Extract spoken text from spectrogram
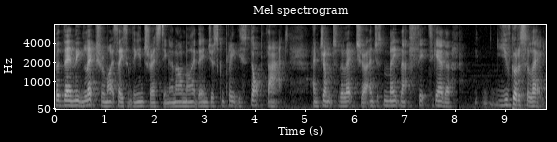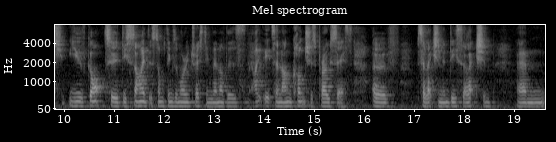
But then the lecturer might say something interesting and I might then just completely stop that and jump to the lecture and just make that fit together. You've got to select. You've got to decide that some things are more interesting than others. It's an unconscious process of selection and deselection um,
